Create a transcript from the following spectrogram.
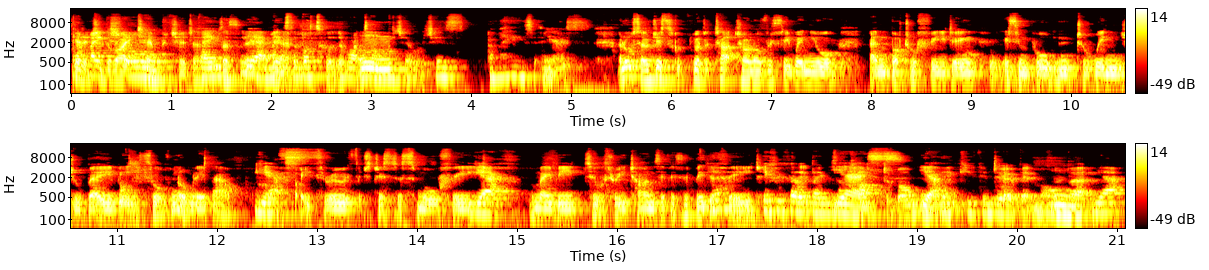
Get it to the right sure temperature, they- doesn't it? Yeah, makes Yeah. Mm. the bottle at the right temperature, which is amazing. Yes, and also just got to touch on obviously when you're um, bottle feeding, it's important to wind your baby sort of normally about Yes. halfway through if it's just a small feed, Yeah. or maybe two or three times if it's a bigger Yeah. feed. If you feel like baby's Yes, comfortable, yeah. I think you can do it a bit more. Mm. But yeah,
